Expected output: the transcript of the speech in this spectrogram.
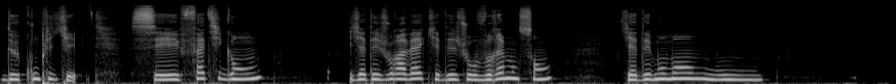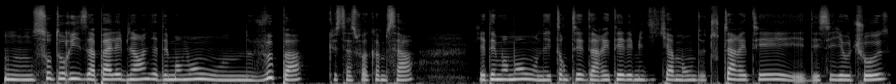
de compliqué. C'est fatigant. Il y a des jours avec et des jours vraiment sans. Il y a des moments où on s'autorise à pas aller bien, il y a des moments où on ne veut pas que ça soit comme ça. Il y a des moments où on est tenté d'arrêter les médicaments, de tout arrêter et d'essayer autre chose.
